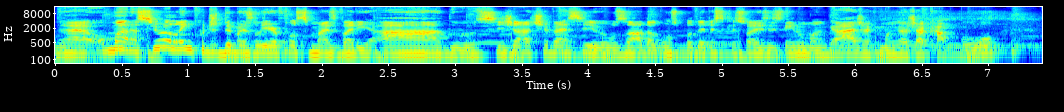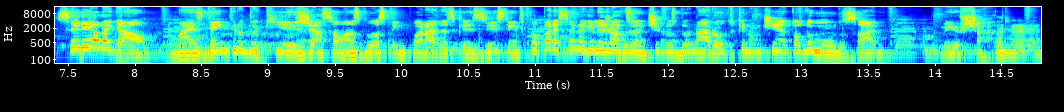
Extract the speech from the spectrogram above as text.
É, mano, se o elenco de Demon Slayer fosse mais variado, se já tivesse usado alguns poderes que só existem no mangá, já que o mangá já acabou, seria legal. Mas dentro do que já são as duas temporadas que existem, ficou parecendo aqueles jogos antigos do Naruto que não tinha todo mundo, sabe? Meio chato. Uhum.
